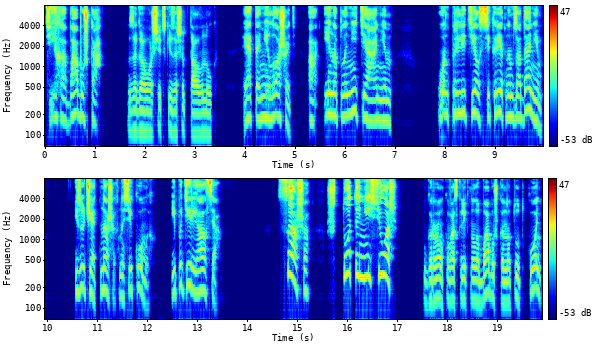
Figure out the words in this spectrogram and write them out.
«Тихо, бабушка!» — заговорщицки зашептал внук. «Это не лошадь, а инопланетянин. Он прилетел с секретным заданием изучать наших насекомых и потерялся. «Саша, что ты несешь?» Громко воскликнула бабушка, но тут конь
